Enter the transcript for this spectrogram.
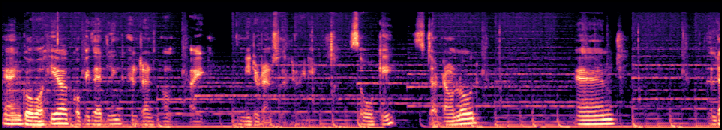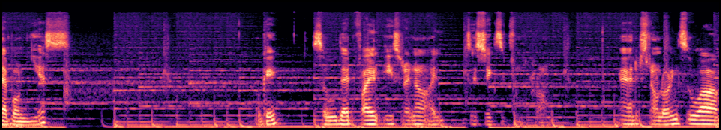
And go over here copy that link and transfer. Oh, I need to transfer the video so okay start download. And I'll tap on yes. Okay. So that file is right now I'll just exit from the Chrome and it's downloading so uh,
